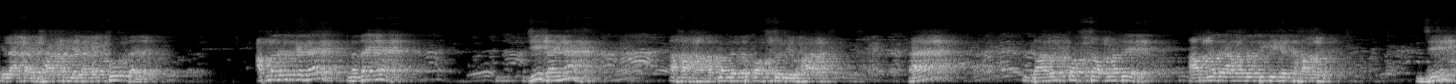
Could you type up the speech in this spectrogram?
এলাকায়, ঝাড়খণ্ড এলাকায় খুব দেয়। আপনাদেরকে দেয় না দেয় না? জি, দেয় না? আপনাদের তো কষ্ট যে ভাই হ্যাঁ? দারুণ কষ্ট আপনাদের। আপনাদের আমাদের দিকে যেতে হবে। জি?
